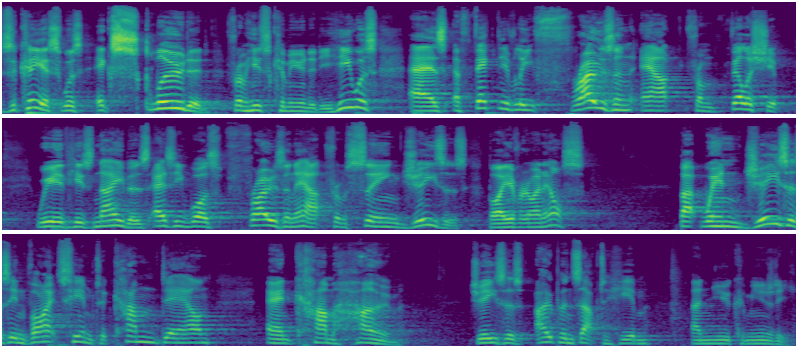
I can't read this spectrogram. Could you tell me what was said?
Zacchaeus was excluded from his community. He was as effectively frozen out from fellowship with his neighbours as he was frozen out from seeing Jesus by everyone else. But when Jesus invites him to come down and come home, Jesus opens up to him a new community.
